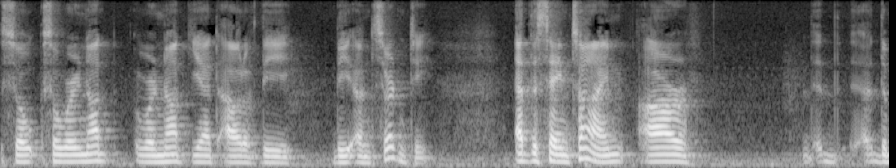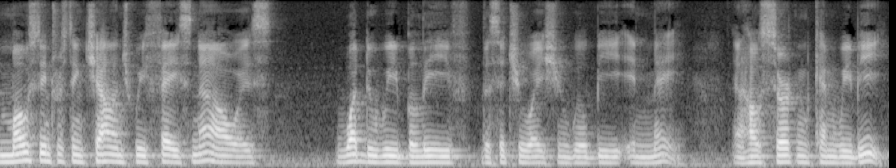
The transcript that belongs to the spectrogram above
so so we're not we're not yet out of the the uncertainty. At the same time, our the most interesting challenge we face now is what do we believe the situation will be in May, and how certain can we be,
